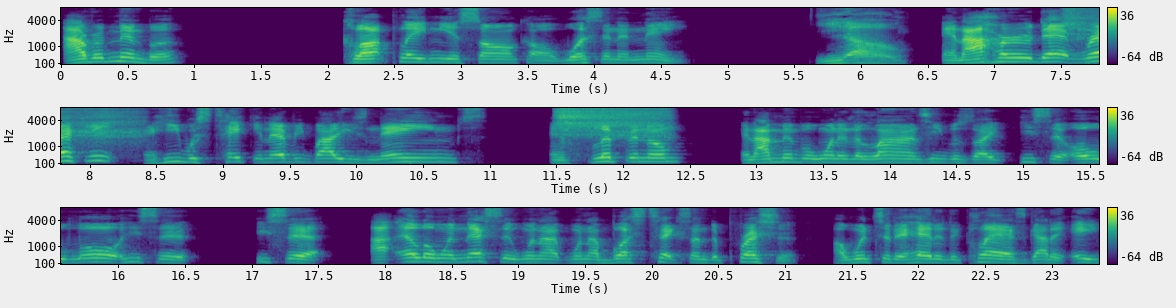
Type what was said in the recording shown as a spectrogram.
I remember Clark played me a song called "What's in a Name." Yo. And I heard that record, and he was taking everybody's names and flipping them. And I remember one of the lines he was like, he said, "Oh Lord," he said, he said, "I LONS it when I when I bust text under pressure. I went to the head of the class, got an A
